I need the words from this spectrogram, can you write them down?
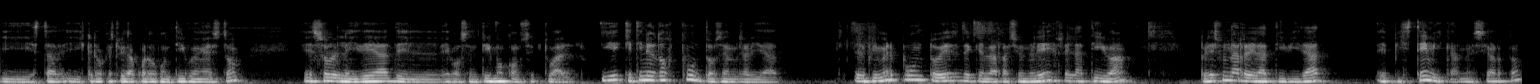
y, está, y creo que estoy de acuerdo contigo en esto, es sobre la idea del egocentrismo conceptual, y que tiene dos puntos en realidad. El primer punto es de que la racionalidad es relativa, pero es una relatividad epistémica, ¿no es cierto?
